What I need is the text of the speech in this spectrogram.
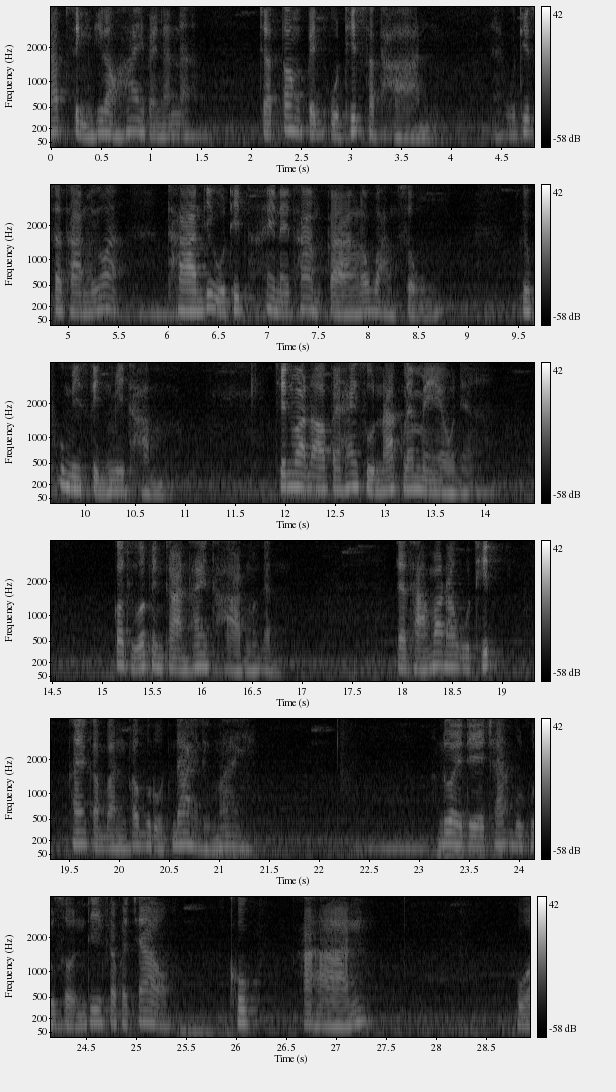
รับสิ่งที่เราให้ไปนั้นน่ะจะต้องเป็นอุทิศทาน อุทิศทานหมายว่า ทานที่อุทิศให้ในท่ามกลางระหว่างสงฆ์คือผู้มีศีลมีธรรม เช่นว่าเราเอาไปให้สุนัขและแมวเนี่ยก็ถือว่าเป็นการให้ทานเหมือนกัน แต่ถามว่าเราอุทิศให้กับบรรพบุรุษได้หรือไม่ ด้วยเดชะบุญกุศลที่ข้าพเจ้าคุก อาหาร หัว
